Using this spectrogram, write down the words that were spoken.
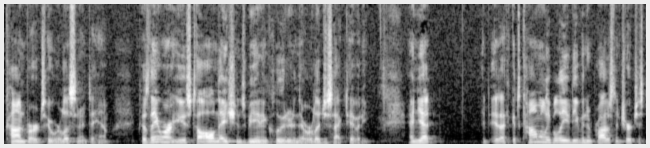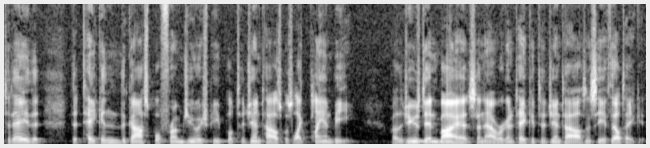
converts who were listening to him, because they weren't used to all nations being included in their religious activity. And yet, it, it, I think it's commonly believed, even in Protestant churches today, that, that taking the gospel from Jewish people to Gentiles was like plan B. Well, the Jews didn't buy it, so now we're going to take it to Gentiles and see if they'll take it.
